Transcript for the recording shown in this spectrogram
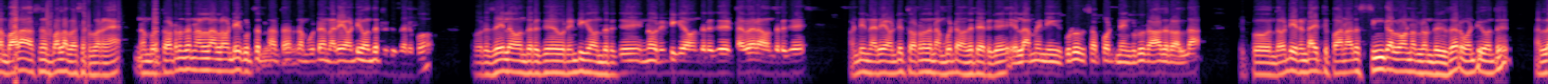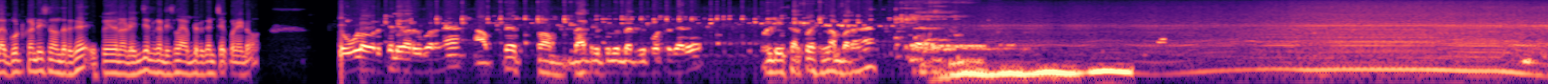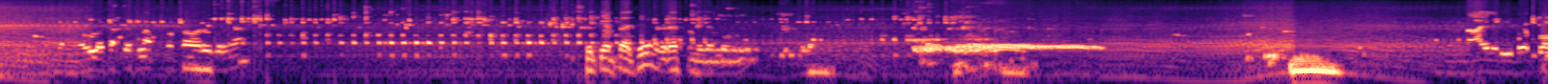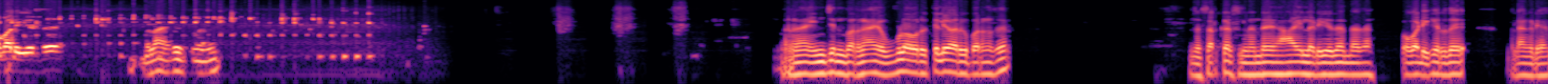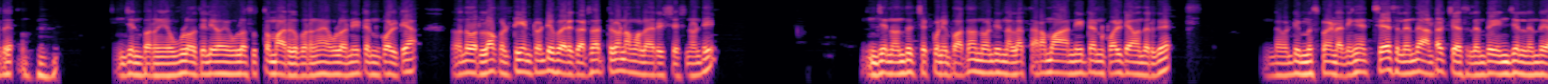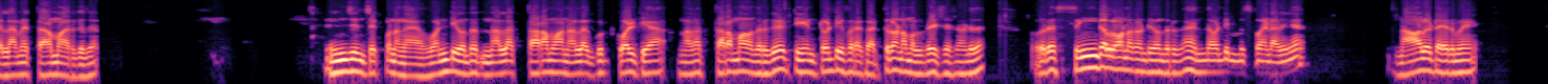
வணக்கம் பாலா பாலா பேசுகிற பாருங்க. நம்ம தொடர்ந்து நல்ல நல்ல வண்டியை கொடுத்துருலாம் சார் நம்மகிட்ட நிறைய வண்டி வந்துட்டு இருக்கு சார் இப்போ. ஒரு ஜெயில வந்திருக்கு ஒரு இண்டிகா வந்திருக்கு இன்னொரு இண்டிகா வந்திருக்கு டவேரா வந்திருக்கு. வண்டி நிறைய வண்டி தொடர்ந்து நம்மகிட்ட வந்துட்டே இருக்கு. எல்லாமே நீங்கள் கொடுக்குற சப்போர்ட் நீங்கள் கொடுக்குற ஆதரவால் தான். இப்போ இந்த வண்டி ரெண்டாயிரத்தி பதினாறு சிங்கிள் ஓனர்ல வந்துருக்கு சார். வண்டி வந்து நல்ல குட் கண்டிஷன் வந்திருக்கு. இப்போ இதனோட இன்ஜின் கண்டிஷன்லாம் எப்படி இருக்குன்னு செக் பண்ணிடும் இவ்வளோ ஒரு தெளிவாக இருக்கு பாருங்க. அப்படியே பேட்டரி புது பேட்டரி போட்டிருக்காரு. வண்டி சர்க்குலேஷன்லாம் பாருங்க. சர்க்குலேஷன்லாம் பாருங்க எடுத்தாச்சு ரேஸ் ஆயில் அடிக்குது புகை அடிக்கிறது இதெல்லாம் இருக்கு இன்ஜின் பாருங்க எவ்வளோ ஒரு தெளிவாக இருக்கு பாருங்க சார் இந்த சர்க்கஸ்லேருந்து ஆயில் அடிக்கிறது அந்த புகை அடிக்கிறது இதெல்லாம் கிடையாது. இன்ஜின் பாருங்கள் எவ்வளோ தெளிவாக எவ்வளோ சுத்தமாக இருக்குது பாருங்கள் எவ்வளோ நீட் அண்ட் குவாலிட்டியாக இது வந்து ஒரு லோக்கல் டிஎன் டுவெண்ட்டி ஃபைவ் இருக்கார் சார் திருவண்ணாமலை ரிஜிஸ்ட்ரேஷன் வண்டி இன்ஜின் வந்து செக் பண்ணி பார்த்தோம் அந்த வண்டி நல்லா தரமாக நீட் அண்ட் குவாலிட்டியாக வந்திருக்கு. இந்த வண்டி மிஸ் பண்ணிடாதீங்க. சேஸ்லேருந்து அண்டர் சேஸ்லேருந்து இன்ஜின்லேருந்து எல்லாமே தரமாக இருக்குது. இன்ஜின் செக் பண்ணுங்க. வண்டி வந்து நல்லா தரமாக நல்லா குட் குவாலிட்டியாக நல்லா தரமாக வந்திருக்கு. TN twenty five car Tiruvannamalai registration வண்டி ஒரே சிங்கிள் ஓனர் வண்டி வந்திருக்கு இந்த வண்டி மிஸ் பண்ணிடாதீங்க. நாலு டயருமே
